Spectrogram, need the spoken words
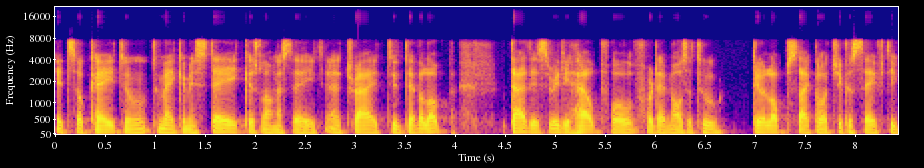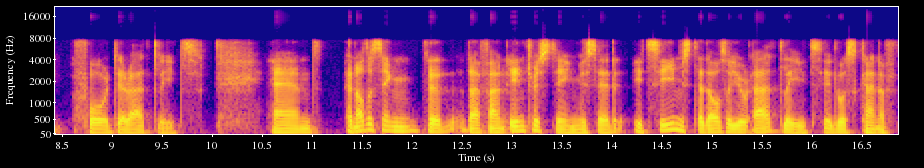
it's okay to to make a mistake as long as they uh, try to develop, that is really helpful for them also to develop psychological safety for their athletes. And another thing that, that I found interesting is that it seems that also your athletes, it was kind of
